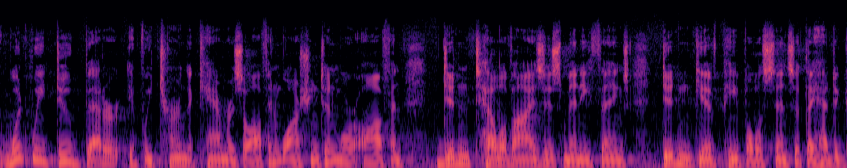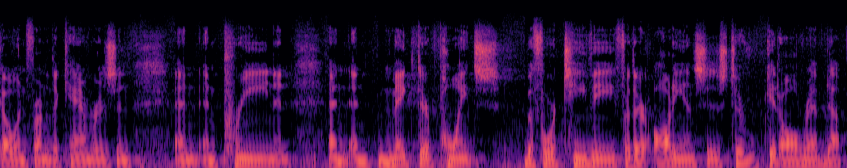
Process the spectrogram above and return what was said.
would we do better if we turned the cameras off in Washington more often, didn't televise as many things, didn't give people a sense that they had to go in front of the cameras and, and, and preen and, and, and make their points before TV for their audiences to get all revved up?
